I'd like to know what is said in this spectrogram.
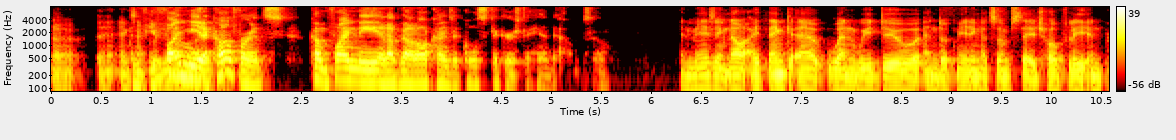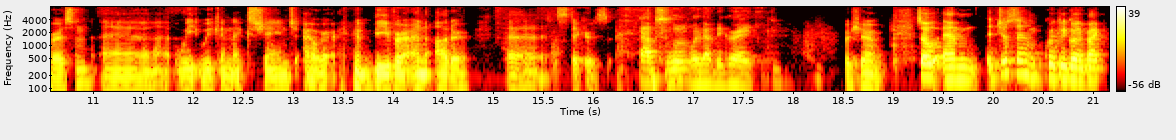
exactly. Uh, and if you find me at a conference, come find me, and I've got all kinds of cool stickers to hand out. So. Amazing. No, I think uh, when we do end up meeting at some stage, hopefully in person, uh, we we can exchange our beaver and otter uh, stickers. Absolutely, that'd be great. For sure. So, um, just um, quickly going back,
